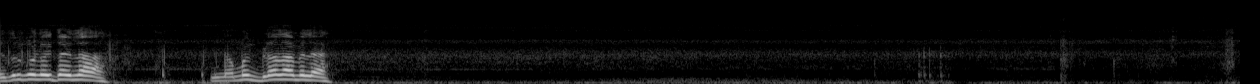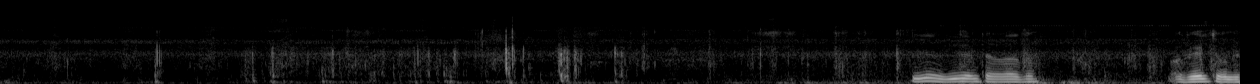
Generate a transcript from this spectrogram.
ಎದುರ್ಕೊಂಡು ಹೋಗ್ತಾ ಇಲ್ಲ. ನಮ್ಮನ್ನು ಬಿಡಲ್ಲ ಆಮೇಲೆ. ಏನು ಏನಂತ ಹೇಳೋದು? ಅದು ಹೇಳ್ತೀವಿ ಒಂದು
